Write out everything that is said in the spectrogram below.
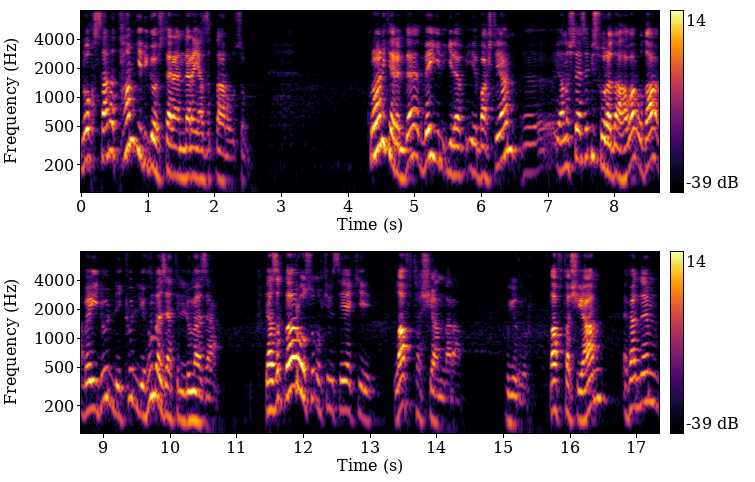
noksanı tam gibi gösterenlere yazıklar olsun. Kur'an-ı Kerim'de veil ile başlayan e, yanlış derse bir sure daha var. O da veylül likulli humezetil lumeze. Yazıklar olsun o kimseye ki laf taşıyanlara buyuruyor. Laf taşıyan, efendim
